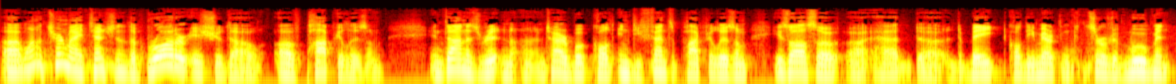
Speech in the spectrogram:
Uh, I want to turn my attention to the broader issue, though, of populism. And Don has written an entire book called In Defense of Populism. He's also uh, had uh, a debate called The American Conservative Movement,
